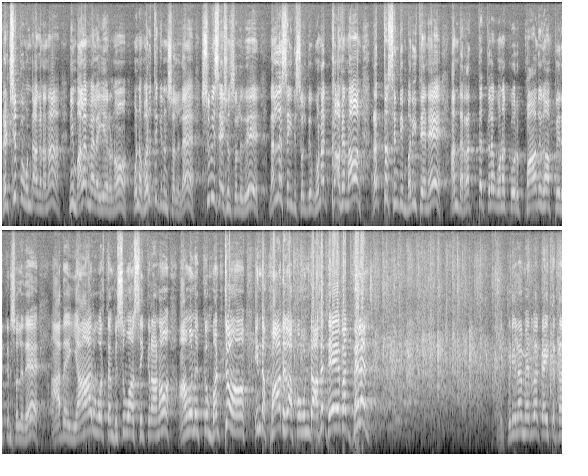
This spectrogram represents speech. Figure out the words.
ரட்சிப்பு உண்டாகணும்னா நீ மலை மேலே ஏறணும் உன்னை வருத்திக்கணும்னு சொல்லல சுவிசேஷம் சொல்லுது நல்ல செய்தி சொல்லுது உனக்காக நான் ரத்த சிந்தி மறித்தேனே அந்த ரத்தத்துல உனக்கு ஒரு பாதுகாப்பு இருக்குன்னு சொல்லுது அதை யார் ஒருத்தன் விசுவாசிக்கிறானோ அவனுக்கு மட்டும் இந்த பாதுகாப்பு உண்டாக தேவ பலன். இப்படிலாம் மெதுவாக கை தட்டா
